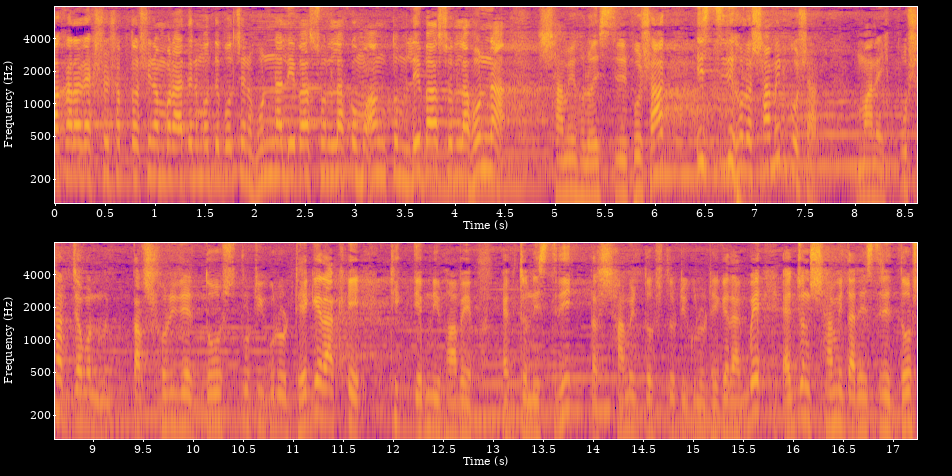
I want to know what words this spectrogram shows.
বাকারার একশো সপ্তাশি নম্বর আয়াতের মধ্যে বলছেন, হুন্না লিবাসুল্লাহ কুম আংতুম লিবাসুল্লাহ হুন্না স্বামী হলো স্ত্রীর পোশাক, স্ত্রী হলো স্বামীর পোশাক। মানে পোশাক যেমন তার শরীরের দোষ ত্রুটিগুলো ঢেকে রাখে, ঠিক তেমনিভাবে একজন স্ত্রী তার স্বামীর দোষ ত্রুটিগুলো ঢেকে রাখবে, একজন স্বামী তার স্ত্রীর দোষ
